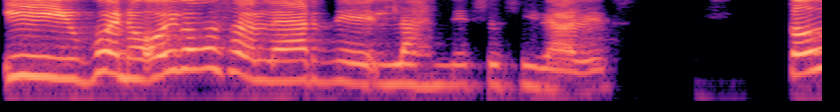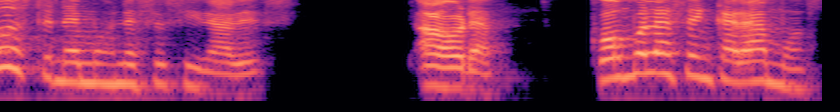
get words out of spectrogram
Y bueno, hoy vamos a hablar de las necesidades todos tenemos necesidades. Ahora, ¿cómo las encaramos?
